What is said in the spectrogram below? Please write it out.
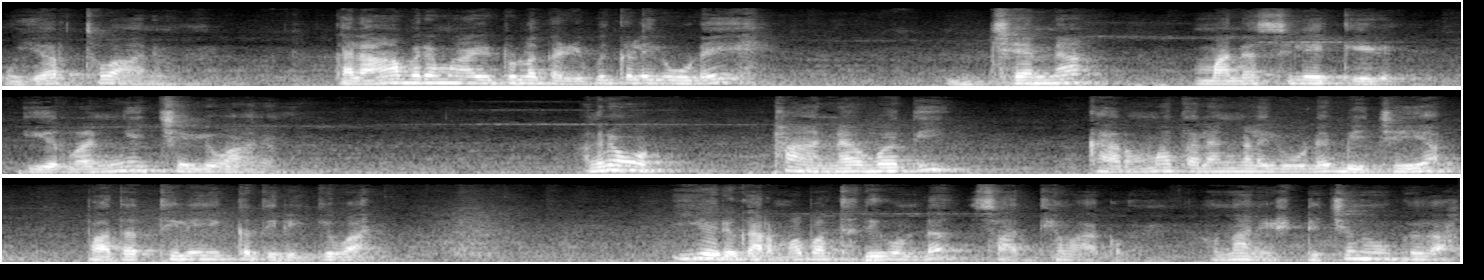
ഉയർത്തുവാനും കലാപരമായിട്ടുള്ള കഴിവുകളിലൂടെ ജന മനസ്സിലേക്ക് ഇറങ്ങിച്ചെല്ലുവാനും അങ്ങനെ ഒട്ടനവധി കർമ്മതലങ്ങളിലൂടെ വിജയ പദത്തിലേക്ക് തിരിക്കുവാൻ ഈ ഒരു കർമ്മ പദ്ധതി കൊണ്ട് സാധ്യമാകും. ഒന്ന് അനുഷ്ഠിച്ച് നോക്കുക.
